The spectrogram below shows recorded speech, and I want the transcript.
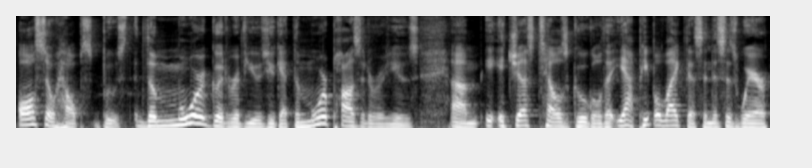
also helps boost. The more good reviews you get, the more positive reviews, um, it, it just tells Google that, yeah, people like this and this is where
